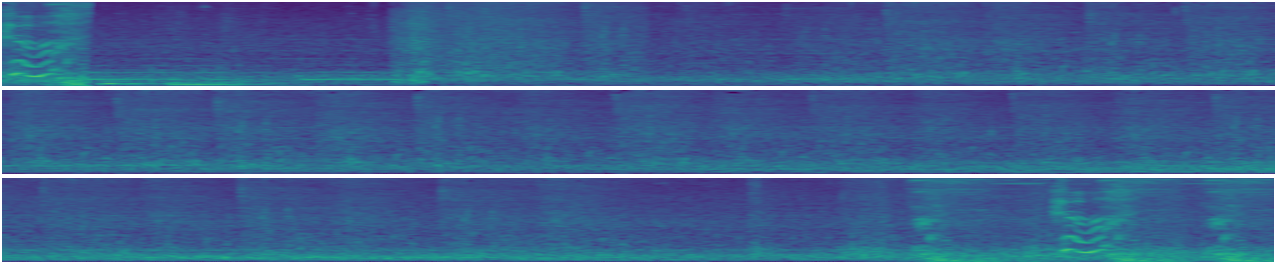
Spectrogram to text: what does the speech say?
Huh? Huh? Go! Huh?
